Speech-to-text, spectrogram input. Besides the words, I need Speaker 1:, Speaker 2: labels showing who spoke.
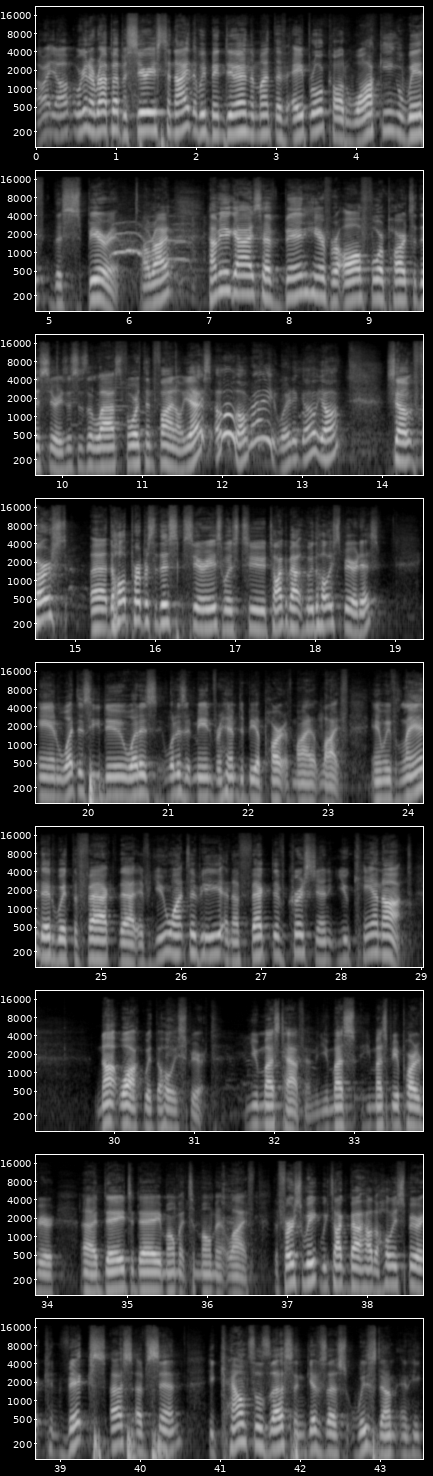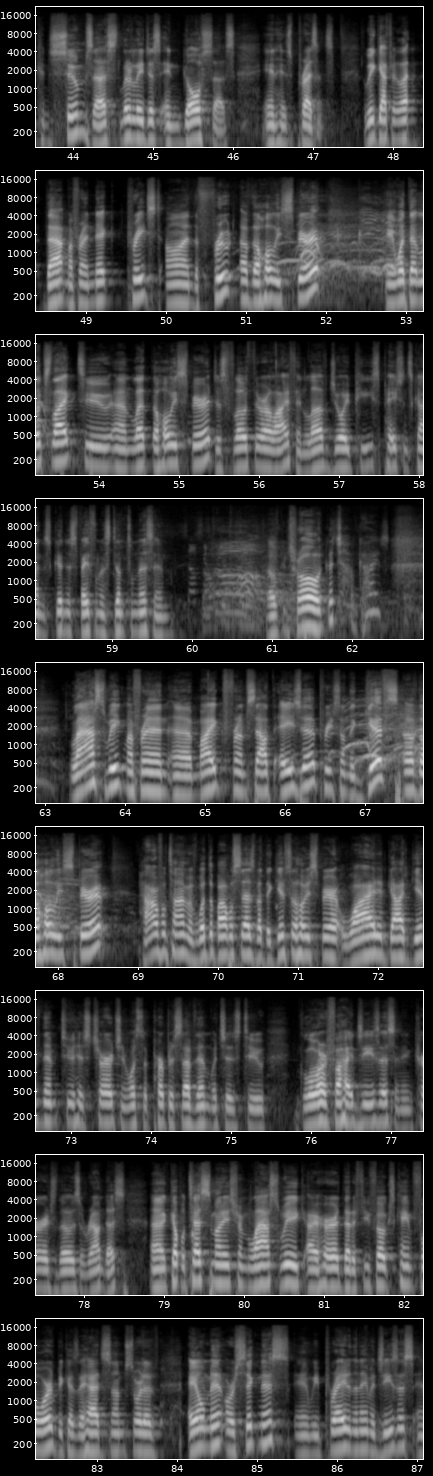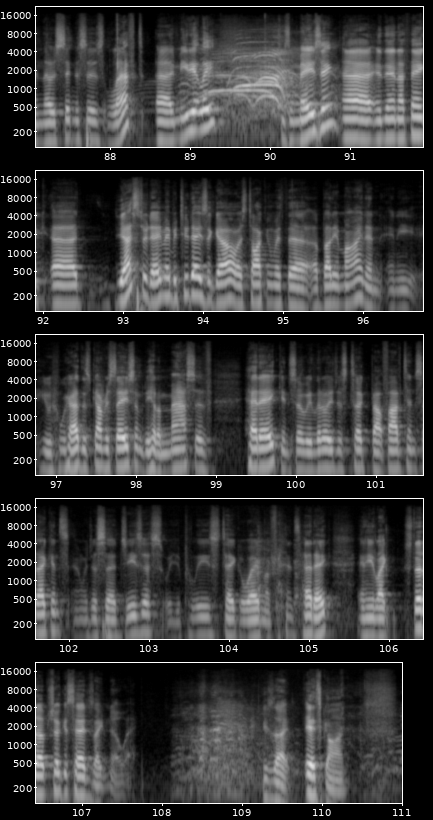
Speaker 1: All right, y'all. We're going to wrap up a series tonight that we've been doing the month of April called Walking with the Spirit. All right? How many of you guys have been here for all four parts of this series? This is the last, fourth, and final. Yes? Oh, all right. Way to go, y'all. So, first, uh, the whole purpose of this series was to talk about who the Holy Spirit is and what does he do? What, is, what does it mean for him to be a part of my life? And we've landed with the fact that if you want to be an effective Christian, you cannot not walk with the Holy Spirit. You must have him, and you must, he must be a part of your uh, day to day, moment to moment life. The first week, we talked about how the Holy Spirit convicts us of sin. He counsels us and gives us wisdom, and He consumes us, literally just engulfs us in His presence. The week after that, my friend Nick preached on the fruit of the Holy Spirit and what that looks like to um, let the Holy Spirit just flow through our life in love, joy, peace, patience, kindness, goodness, faithfulness, gentleness, and self control. Good job, guys. Last week, my friend uh, Mike from South Asia preached on the gifts of the Holy Spirit. Powerful time of what the Bible says about the gifts of the Holy Spirit. Why did God give them to his church, and what's the purpose of them, which is to glorify Jesus and encourage those around us. A couple testimonies from last week. I heard that a few folks came forward because they had some sort of ailment or sickness, and we prayed in the name of Jesus, and those sicknesses left uh, immediately, which is amazing. Uh, and then I think uh, yesterday, maybe two days ago, I was talking with a, a buddy of mine, and, and he, he, we had this conversation, but he had a massive headache. And so we literally just took about five, ten seconds and we just said, Jesus, will you please take away my friend's headache? And he like stood up, shook his head. He's like, no way. He's like, it's gone.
